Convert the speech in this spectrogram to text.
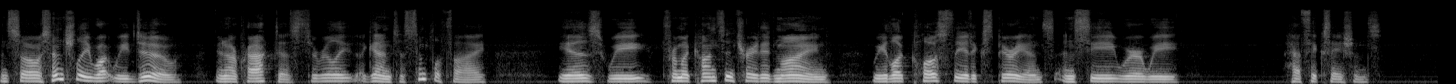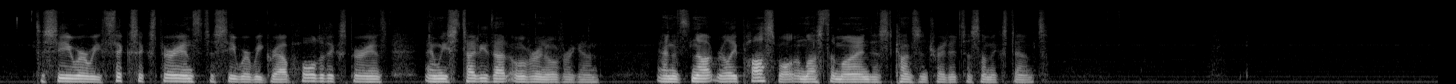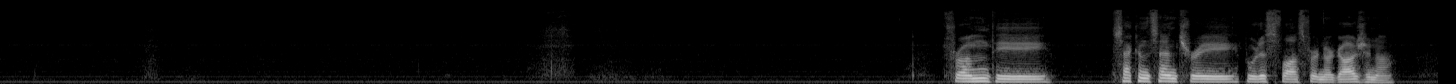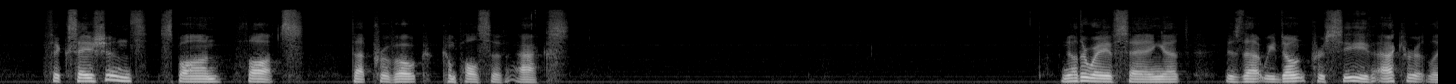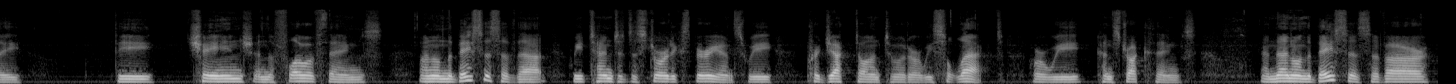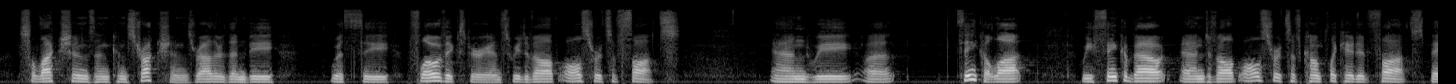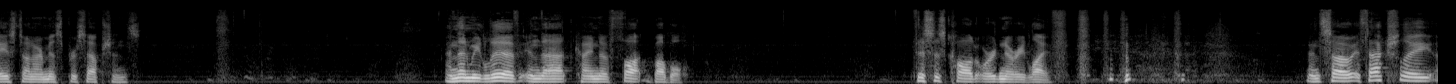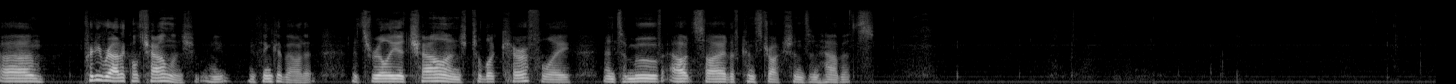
And so essentially, what we do in our practice to really, again, to simplify, is we, from a concentrated mind, we look closely at experience and see where we have fixations. To see where we fix experience, to see where we grab hold of experience, and we study that over and over again. And it's not really possible unless the mind is concentrated to some extent. From the second century Buddhist philosopher Nagarjuna. Fixations spawn thoughts that provoke compulsive acts. Another way of saying it is that we don't perceive accurately the change and the flow of things, and on the basis of that, we tend to distort experience. We project onto it or we select or we construct things. And then on the basis of our selections and constructions, rather than be with the flow of experience, we develop all sorts of thoughts. And we uh, think a lot. We think about and develop all sorts of complicated thoughts based on our misperceptions. And then we live in that kind of thought bubble. This is called ordinary life. And so it's actually a pretty radical challenge when you, you think about it. It's really a challenge to look carefully and to move outside of constructions and habits.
